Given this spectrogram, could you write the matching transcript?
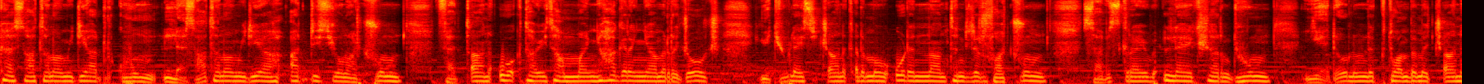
ከሳተናው ሚዲያ አድርጉ። ለሳተናው ሚዲያ አዲስ የሆናችሁ ፈጣን፣ ወቅታዊ፣ ታማኝ ሀገረኛ መረጃዎች ዩቲዩብ ላይ ሲጫን ቀድመው ወደ እናንተ እንዲደርሷችሁ subscribe፣ like፣ share እንዲሁም የደውል ምልክቷን በመጫን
